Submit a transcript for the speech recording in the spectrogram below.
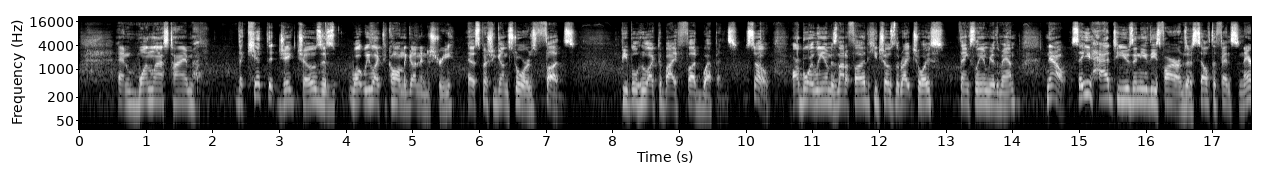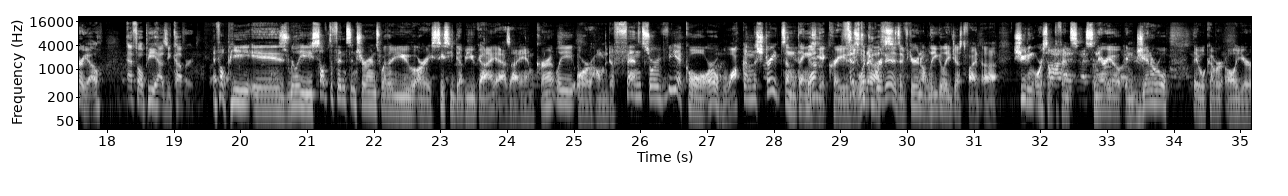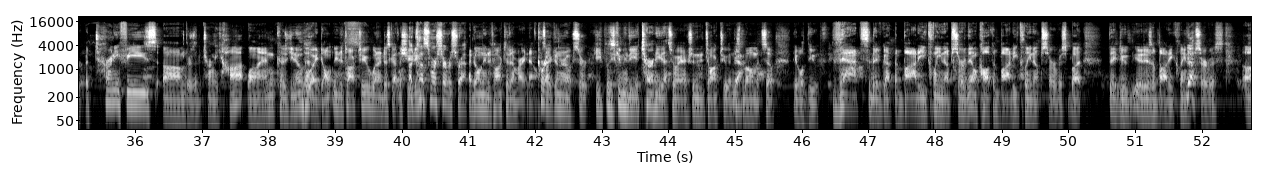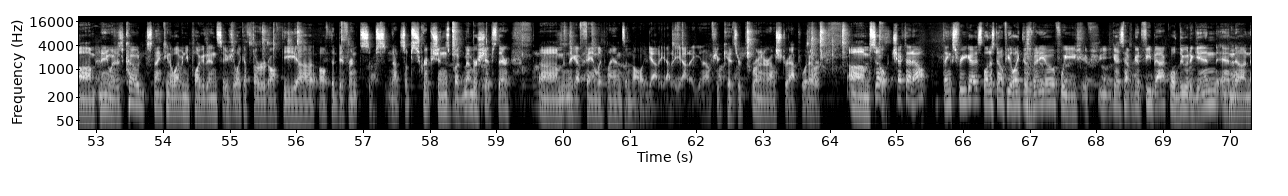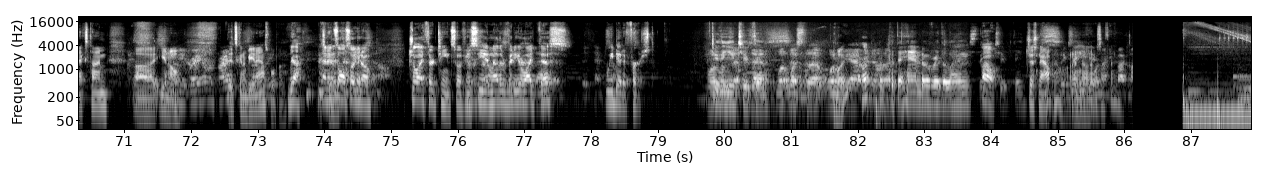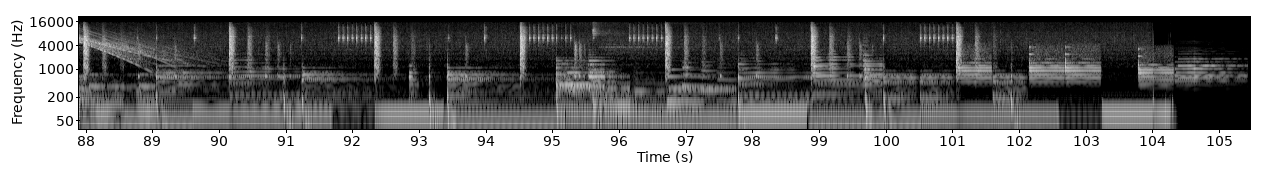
And one last time, the kit that Jake chose is what we like to call in the gun industry, especially gun stores, FUDs. People who like to buy FUD weapons. So, our boy Liam is not a FUD. He chose the right choice. Thanks, Liam. You're the man. Now, say you had to use any of these firearms in a self defense scenario, FLP has you covered. FLP is really self defense insurance, whether you are a CCW guy, as I am currently, or home defense, or vehicle, or walking the streets and things Yeah. get crazy. Fisticuffs. Whatever it is, if you're in a legally justified uh, shooting or self defense scenario in general, they will cover all your attorney fees. Um, there's an attorney hotline, because you know who I don't need to talk to when I just got in a A customer service rep. I don't need to talk to them right now. Correct. It's like, no, no, no, sir, can you please give me the attorney? That's who I actually need to talk to in this Yeah. moment. So they will do that. So they've got the body cleanup service. They don't call it the body cleanup service, but they do. It is a body cleanup Yeah. service. Um, and anyway, there's code. It's 1911. You plug it in, saves you like a third off the uh, off the different subs, not subscriptions, but memberships there. Um, and they got family plans and all yada yada yada. You know, if your kids are running around strapped, whatever. Um, so check that out. Thanks for you guys. Let us know if you like this video. If we, if you guys have good feedback, we'll do it again. And uh, next time, uh, you know, it's going to be an ass whooping. Yeah, and it's also you know July 13th. So if you see another video like this, we did it first. Do the YouTube thing. What, what's the, what are we at right now? Put the hand over the lens. The Oh, YouTube thing. just now. I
